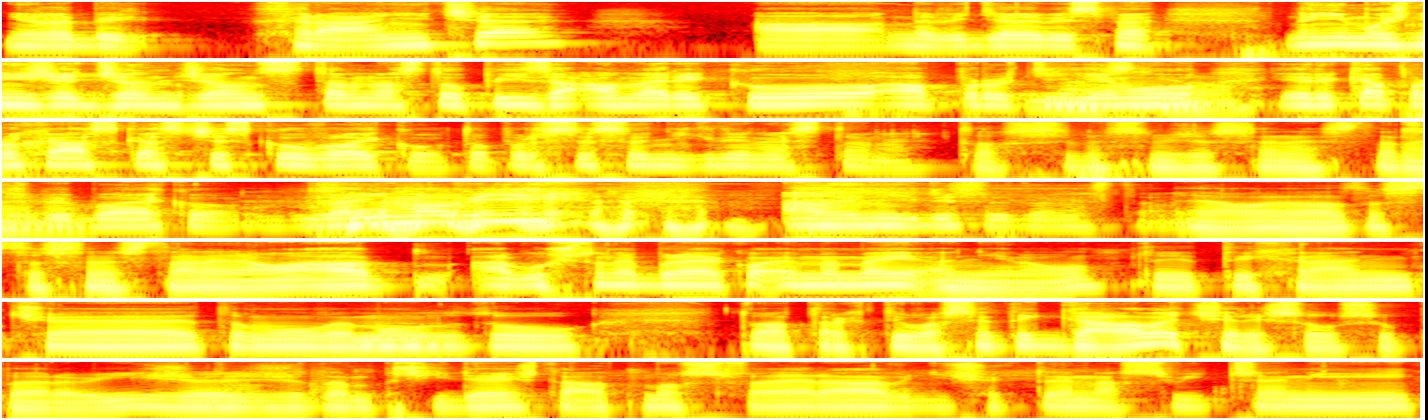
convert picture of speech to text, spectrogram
měli by chrániče a neviděli bychom, není možný, že John Jones tam nastoupí za Ameriku a proti Jasně, němu no. Jirka Procházka s českou vlajkou. To prostě se nikdy nestane. To si myslím, že se nestane. Což by no. bylo jako zajímavý, ale nikdy se to nestane. Jo, jo, to, to se nestane. No a, a už to nebude jako MMA ani, no. Ty, ty chrániče tomu vemou hmm. tu, tu atraktivu. Vlastně ty gala večery jsou super, víš, že, no. že tam přijdeš, ta atmosféra, vidíš, jak to je nasvícený,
